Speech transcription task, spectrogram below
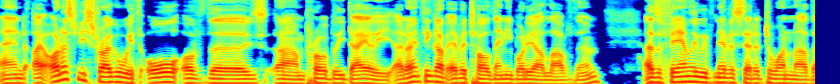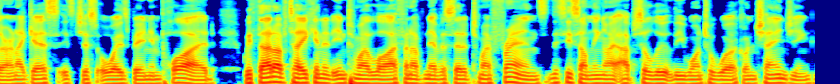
And I honestly struggle with all of those um, probably daily. I don't think I've ever told anybody I love them. As a family, we've never said it to one another, and I guess it's just always been implied. With that, I've taken it into my life and I've never said it to my friends. This is something I absolutely want to work on changing.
